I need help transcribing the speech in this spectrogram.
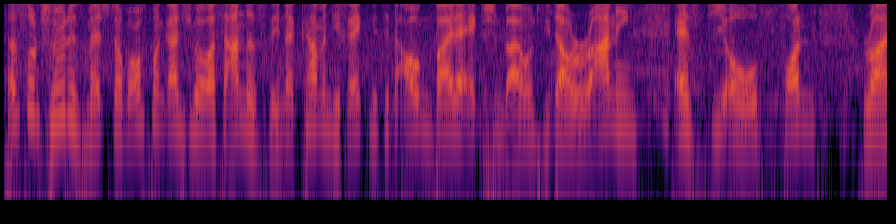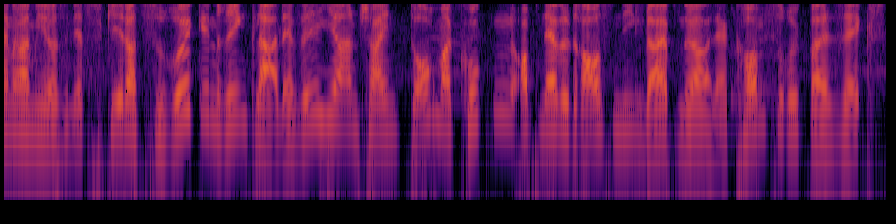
Das ist so ein schönes Match, da braucht man gar nicht über was anderes reden. Da kann man direkt mit den Augen bei der Action bleiben. Und wieder Running STO von Ryan Ramirez. Und jetzt geht er zurück in den Ring. Klar, der will hier anscheinend doch mal gucken, ob Neville draußen liegen bleibt. Naja, der kommt zurück bei 6.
